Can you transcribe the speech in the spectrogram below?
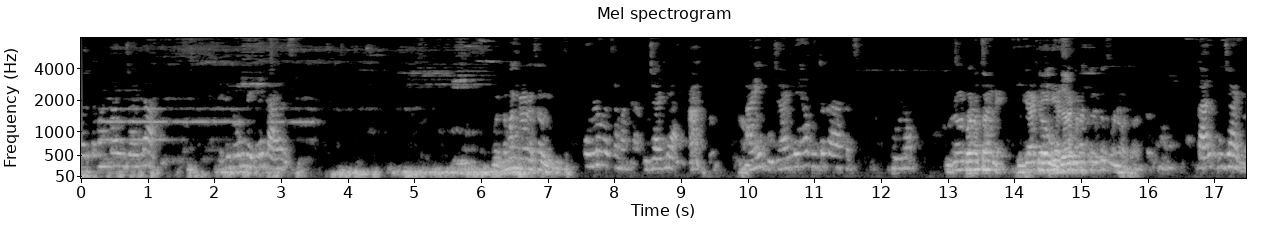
वर्तमान काळ उजाडला. आहे दोन वेगळे काळ असतील. वर्तमान काळ कसा होईल? पूर्ण वर्तमान काळ उजाडले आहे. आणि उजाडले हा भूतकाळात असतो काल उजाडलं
